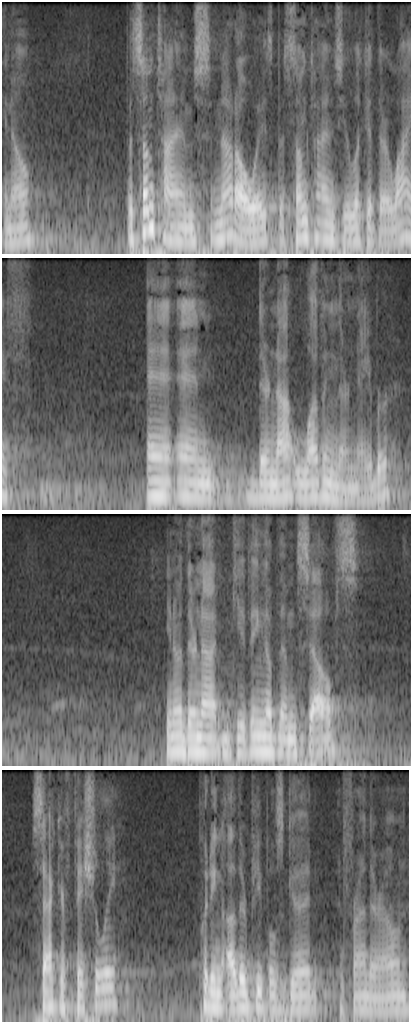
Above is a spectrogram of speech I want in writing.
you know. But sometimes, not always, but sometimes you look at their life and, and they're not loving their neighbor you know, they're not giving of themselves sacrificially, putting other people's good in front of their own.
